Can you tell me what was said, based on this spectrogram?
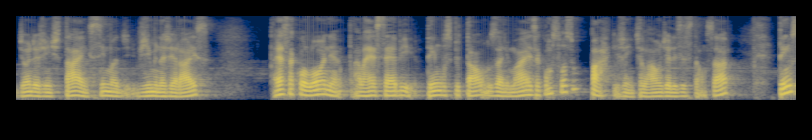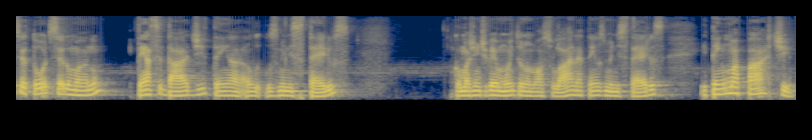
de onde a gente está, em cima de, de Minas Gerais. Essa colônia, ela recebe, tem um hospital dos animais, é como se fosse um parque, gente, lá onde eles estão, sabe? Tem o setor de ser humano, tem a cidade, tem a, os ministérios, como a gente vê muito no nosso lar, né? tem os ministérios, e tem uma parte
